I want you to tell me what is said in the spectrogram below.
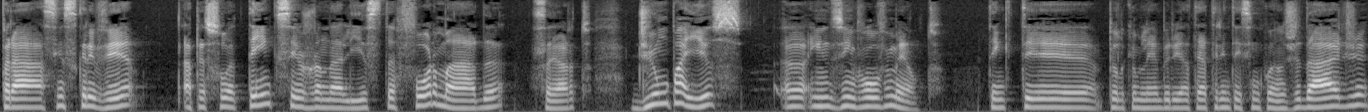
Para se inscrever, a pessoa tem que ser jornalista formada, certo? De um país uh, em desenvolvimento tem que ter, pelo que eu me lembro, até 35 anos de idade,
